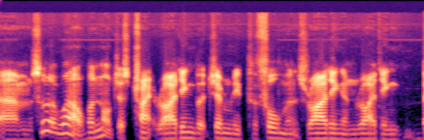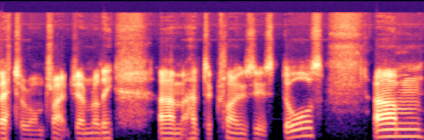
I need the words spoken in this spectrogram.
um, sort of, well, well, not just track riding, but generally performance riding and riding better on track generally, um, had to close its doors. Um,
